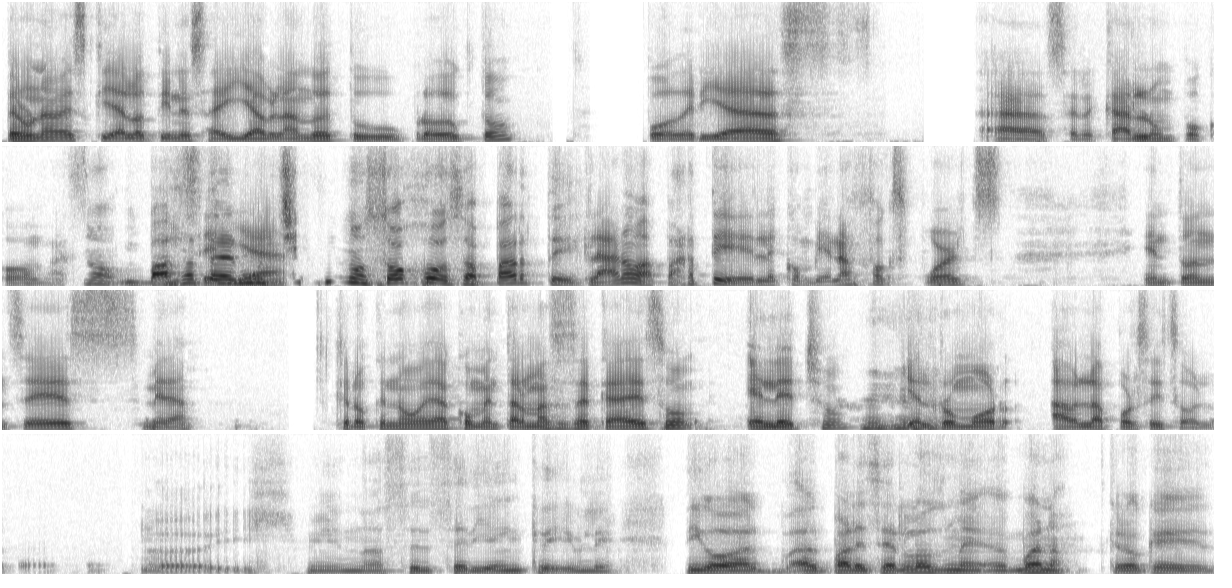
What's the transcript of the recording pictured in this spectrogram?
pero una vez que ya lo tienes ahí hablando de tu producto, podrías acercarlo un poco más. No, vas a tener muchísimos ojos aparte. Claro, aparte, le conviene a Fox Sports. Entonces, mira, creo que no voy a comentar más acerca de eso. El hecho y el rumor habla por sí solo. Ay, no sé, sería increíble. Digo, al, parecer los, bueno, creo que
